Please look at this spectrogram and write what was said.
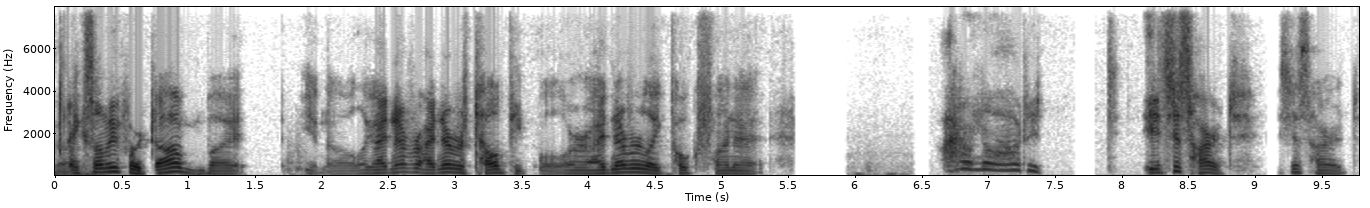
like some people are dumb but you know like i never i never tell people or i never like poke fun at i don't know how to it's just hard it's just hard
